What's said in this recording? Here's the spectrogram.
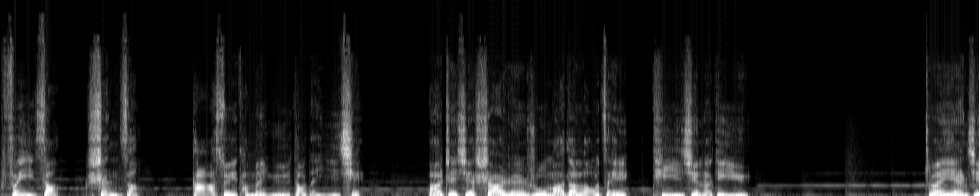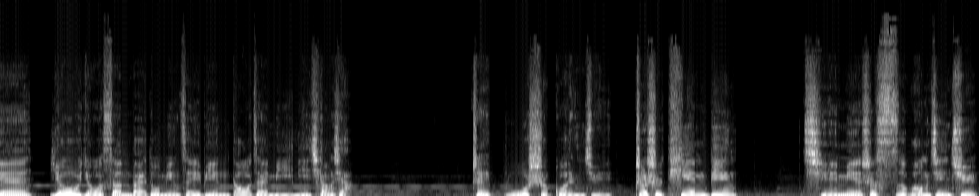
肺脏、肾脏，打碎他们遇到的一切，把这些杀人如麻的老贼踢进了地狱。转眼间，又有三百多名贼兵倒在米尼枪下。这不是官军，这是天兵。前面是死亡禁区，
